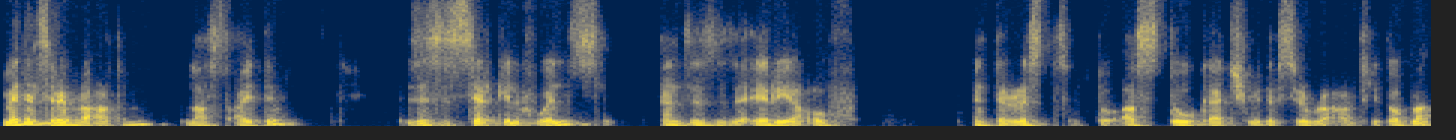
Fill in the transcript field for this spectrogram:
Middle cerebral artery, last item. This is circle of Willis, and this is the area of interest to us to catch middle cerebral artery Doppler.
